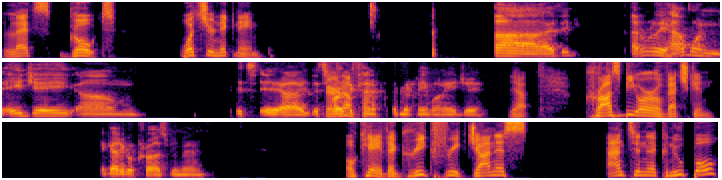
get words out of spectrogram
Let's goat. What's your nickname? Uh, I think I don't really have one. AJ. Um, it's uh, it's Fair hard enough. to kind of put a nickname on AJ. Yeah. Crosby or Ovechkin? I got to go Crosby, man. Okay, the Greek freak, Giannis Antetokounmpo.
